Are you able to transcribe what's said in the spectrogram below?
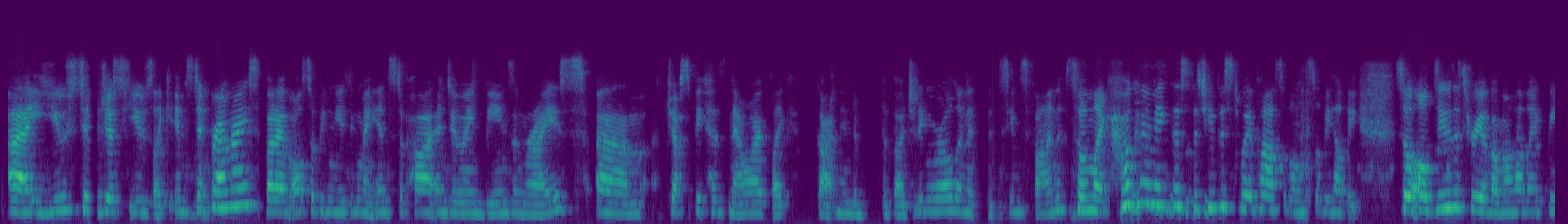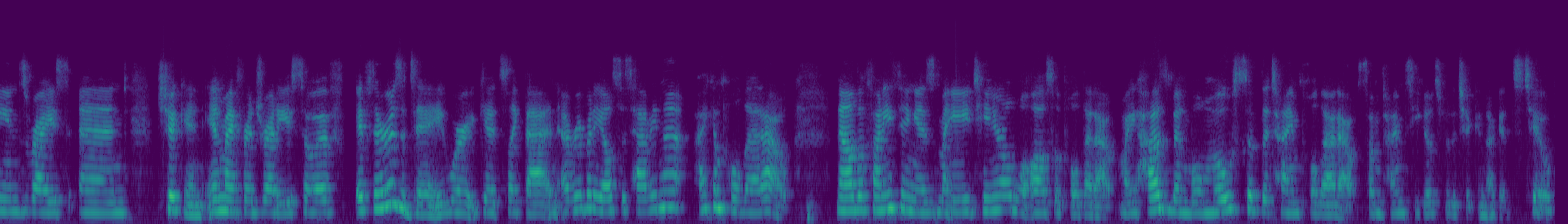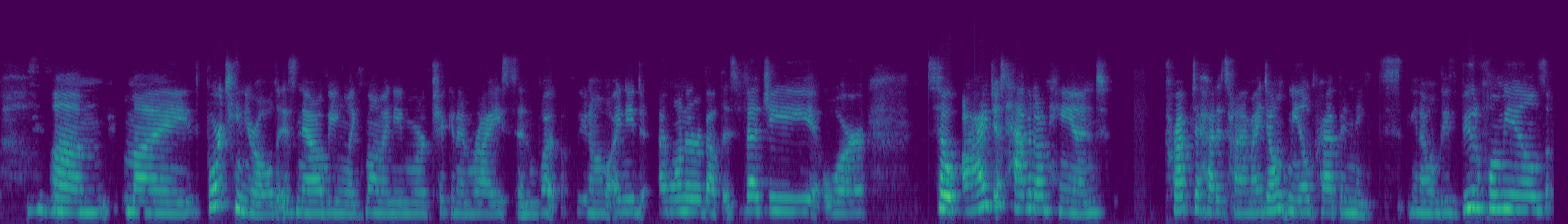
I used to just use like instant brown rice, but I've also been using my Instapot and doing beans and rice um, just because now I've like gotten into the budgeting world and it, it, seems fun. So I'm like, how can I make this the cheapest way possible and still be healthy? So I'll do the three of them. I'll have like beans, rice, and chicken in my fridge ready. So if if there is a day where it gets like that and everybody else is having that, I can pull that out. Now, the funny thing is, my 18 year old will also pull that out. My husband will most of the time pull that out. Sometimes he goes for the chicken nuggets too. Mm-hmm. Um, my 14 year old is now being like, Mom, I need more chicken and rice. And what, you know, I need, I wonder about this veggie or so I just have it on hand prepped ahead of time. I don't meal prep and make, you know, these beautiful meals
